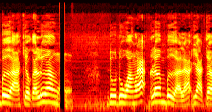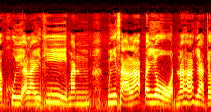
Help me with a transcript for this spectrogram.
เบื่อเกี่ยวกับเรื่องดูดวงและเริ่มเบื่อแล้วอยากจะคุยอะไรที่มันมีสาระประโยชน์นะคะ อยากจะ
